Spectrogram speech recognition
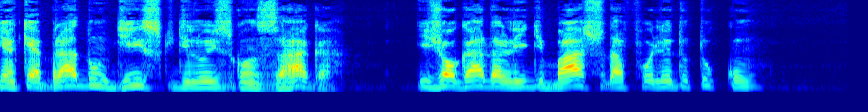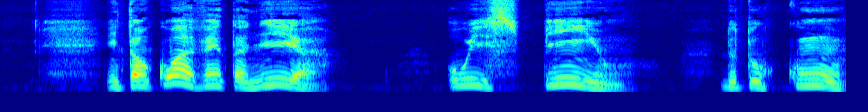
tinha quebrado um disco de Luiz Gonzaga e jogado ali debaixo da folha do tucum. Então, com a ventania, o espinho do tucum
